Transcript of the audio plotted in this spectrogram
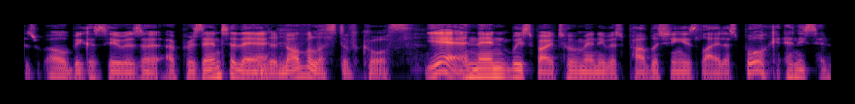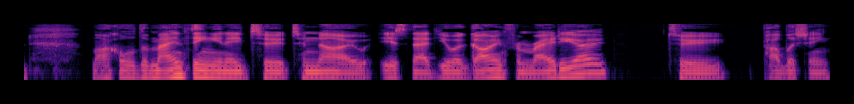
as well because he was a, a, presenter there. And a novelist, of course. Yeah. And then we spoke to him and he was publishing his latest book. And he said, Michael, the main thing you need to, to know is that you are going from radio to publishing,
